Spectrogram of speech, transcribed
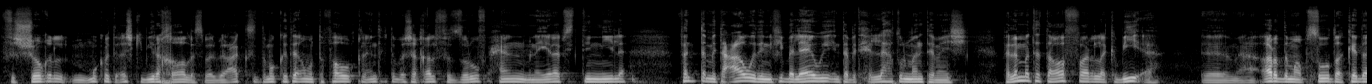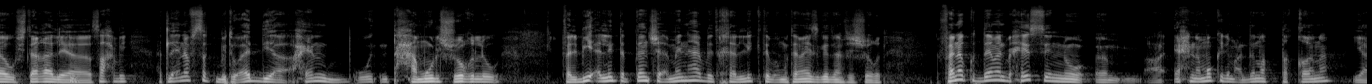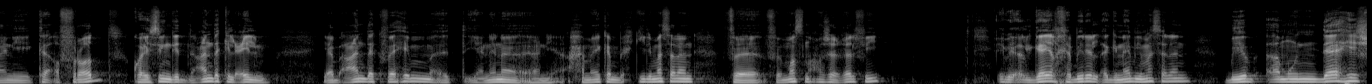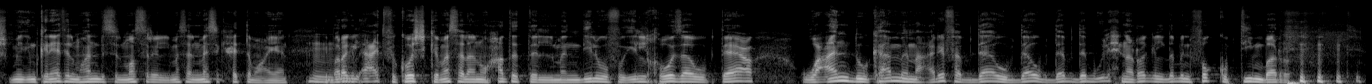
في الشغل ممكن ما تبقاش كبيرة خالص بل بالعكس انت ممكن تبقى متفوق لأن انت بتبقى شغال في الظروف أحيانا منيلة ب 60 نيلة فأنت متعود إن في بلاوي أنت بتحلها طول ما أنت ماشي. فلما تتوفر لك بيئة أرض مبسوطة كده واشتغل يا صاحبي هتلاقي نفسك بتؤدي أحيانا وأنت حمول شغل و... فالبيئة اللي أنت بتنشأ منها بتخليك تبقى متميز جدا في الشغل. فانا كنت دايما بحس إنه إحنا ممكن يبقى عندنا التقانة يعني كأفراد كويسين جدا. عندك العلم. يبقى عندك فاهم يعني أنا يعني حماية كان بيحكي لي مثلا في في مصنع هو شغال فيه يبقى الجاي الخبير الأجنبي مثلا بيبقى مندهش من إمكانيات المهندس المصري اللي مثلا ماسك حتة معينة. يبقى راجل قاعد في كشك مثلا وحاطط المنديل وفوقيه الخوذة وبتاع وعنده كم معرفة بده وبده وبده بده بيقول إحنا الراجل ده بنفكه بتيم بره.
